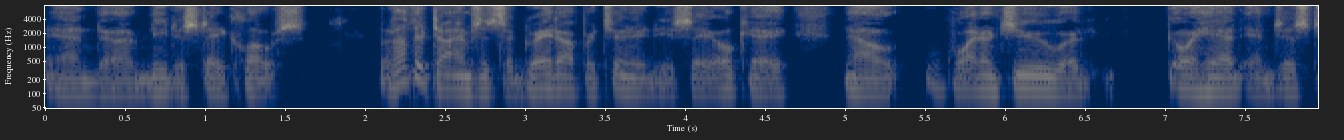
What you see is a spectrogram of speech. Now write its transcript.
and uh, need to stay close. But other times it's a great opportunity to say, okay, now why don't you uh, go ahead and just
